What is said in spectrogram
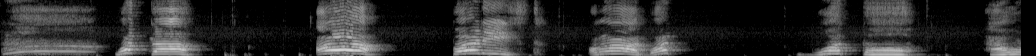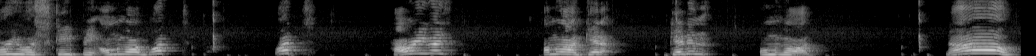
what the? Ah! Buddies! Oh my god, what? What the? How are you escaping? Oh my god, what? What? How are you guys? Oh my god, get get in. Oh my god. No!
